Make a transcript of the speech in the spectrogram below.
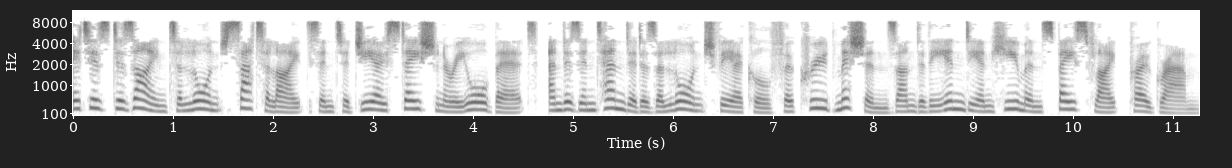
It is designed to launch satellites into geostationary orbit, and is intended as a launch vehicle for crewed missions under the Indian Human Spaceflight Program.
